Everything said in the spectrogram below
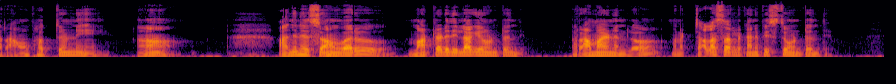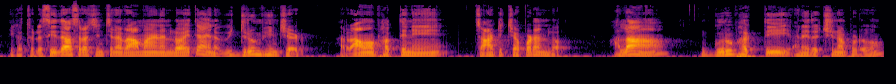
రామభక్తుణ్ణి. ఆంజనేయ స్వామి వారు మాట్లాడేది ఇలాగే ఉంటుంది. రామాయణంలో మనకు చాలాసార్లు కనిపిస్తూ ఉంటుంది. ఇక తులసీదాస్ రచించిన రామాయణంలో అయితే ఆయన విజృంభించాడు. రామభక్తిని చాటి చెప్పడంలో. అలా గురుభక్తి అనేది వచ్చినప్పుడు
